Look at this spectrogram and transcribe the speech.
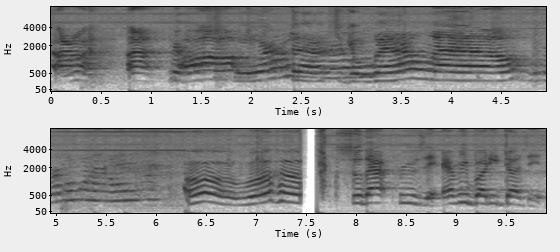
Oh, let's go well, well. Oh, whoa. So that proves it. Everybody does it.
